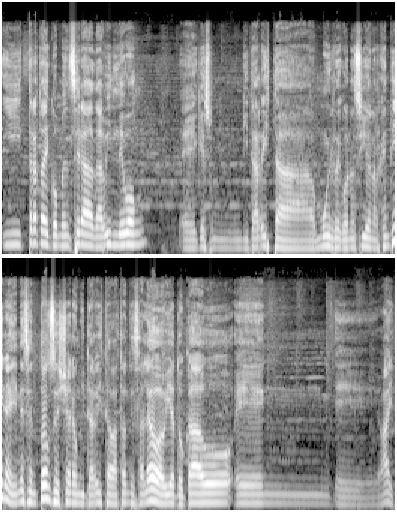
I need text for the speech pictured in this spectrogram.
y trata de convencer a David Lebón, eh, que es un guitarrista muy reconocido en Argentina. Y en ese entonces ya era un guitarrista bastante salado. Había tocado en. eh, ay,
